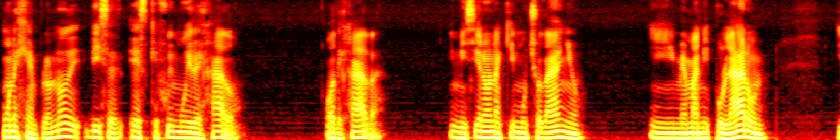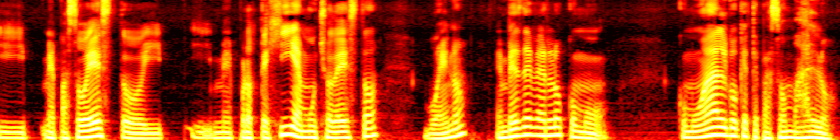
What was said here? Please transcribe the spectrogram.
un ejemplo, ¿no? Dices, es que fui muy dejado o dejada y me hicieron aquí mucho daño y me manipularon y me pasó esto y y me protegía mucho de esto, bueno, en vez de verlo como como algo que te pasó malo,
